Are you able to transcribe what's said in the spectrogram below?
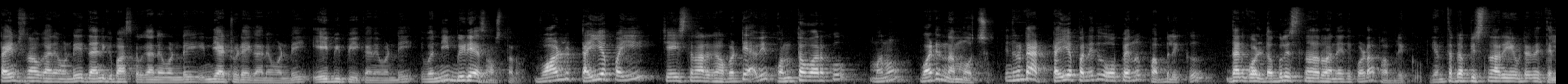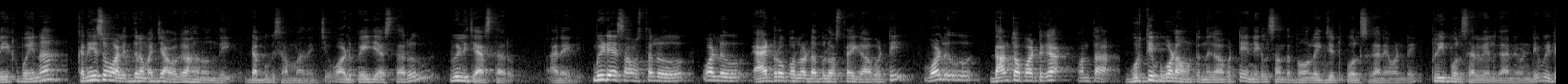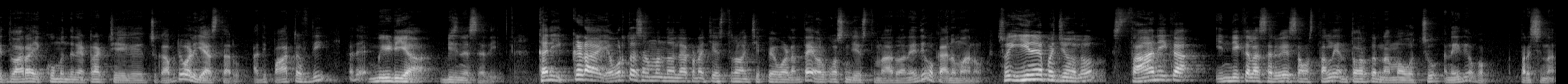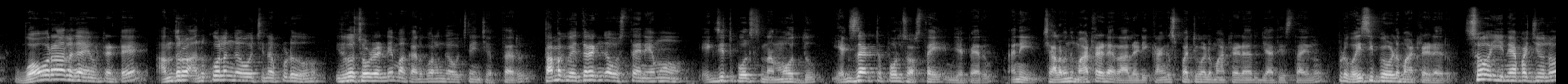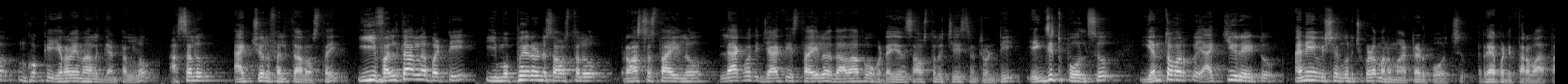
టైమ్స్ నౌ కానివ్వండి దైనిక భాస్కర్ కానివ్వండి ఇండియా టుడే కానివ్వండి ఏబీపీ కానివ్వండి ఇవన్నీ మీడియా సంస్థలు. వాళ్ళు టైఅప్ అయ్యి చేయిస్తున్నారు కాబట్టి అవి కొంతవరకు మనం వాటిని నమ్మవచ్చు. ఎందుకంటే ఆ టైఅప్ అనేది ఓపెన్ పబ్లిక్ దానికి వాళ్ళు డబ్బులు ఇస్తున్నారు అనేది కూడా పబ్లిక్ ఎంత డబ్బు ఇస్తున్నారు ఏమిటనే తెలియకపోయినా కనీసం వాళ్ళిద్దరి మధ్య అవగాహన ఉంది. డబ్బుకి సంబంధించి వాళ్ళు పే చేస్తారు వీళ్ళు చేస్తారు. అనేది. మీడియా సంస్థలు వాళ్ళు యాడ్ రూపంలో డబ్బులు వస్తాయి కాబట్టి వాళ్ళు దాంతో పాటుగా కొంత గుర్తింపు కూడా ఉంటుంది కాబట్టి ఎన్నికల సందర్భంలో ఎగ్జిట్ పోల్స్ కానివ్వండి ప్రీ పోల్ సర్వేలు కానివ్వండి వీటి ద్వారా ఎక్కువ మందిని అట్రాక్ట్ చేయవచ్చు కాబట్టి వాళ్ళు చేస్తారు. అది పార్ట్ ఆఫ్ ది అదే మీడియా బిజినెస్ అది. కానీ ఇక్కడ ఎవరితో సంబంధం లేకుండా చేస్తున్నాం అని చెప్పే వాళ్ళంతా ఎవరి కోసం చేస్తున్నారు అనేది ఒక అనుమానం. సో ఈ నేపథ్యంలో స్థానిక ఎన్నికల సర్వే సంస్థలను ఎంతవరకు నమ్మవచ్చు అనేది ఒక ప్రశ్న. ఓవరాల్గా ఏమిటంటే అందరూ అనుకూలంగా వచ్చినప్పుడు ఇదిగో చూడండి మాకు అనుకూలంగా వచ్చినాయని చెప్తారు. తమకు వ్యతిరేకంగా వస్తాయనేమో ఎగ్జిట్ పోల్స్ నమ్మవద్దు ఎగ్జాక్ట్ పోల్స్ వస్తాయి అని చెప్పారు అని చాలామంది మాట్లాడారు ఆల్రెడీ కాంగ్రెస్ పార్టీ వాళ్ళు మాట్లాడారు జాతీయ స్థాయిలో. ఇప్పుడు వైసీపీ వాళ్ళు మాట్లాడారు. సో ఈ నేపథ్యంలో ఇంకొక ఇరవై నాలుగు గంటల్లో అసలు యాక్చువల్ ఫలితాలు వస్తాయి. ఈ ఫలితాలను బట్టి ఈ ముప్పై రెండు సంస్థలు రాష్ట్ర స్థాయిలో లేకపోతే జాతీయ స్థాయిలో దాదాపు ఒక డజన్ సంస్థలు చేసినటువంటి ఎగ్జిట్ పోల్స్ ఎంతవరకు యాక్యురేటు అనే విషయం గురించి కూడా మనం మాట్లాడుకోవచ్చు రేపటి తర్వాత.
